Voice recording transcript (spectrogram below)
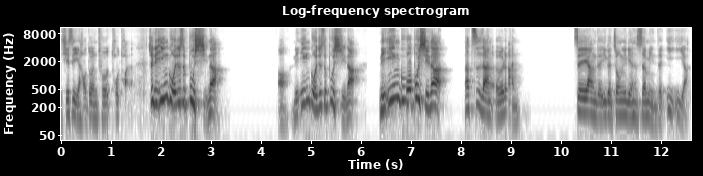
其实也好多人脱脱团了，所以你英国就是不行了，哦，你英国就是不行了，你英国不行了。那自然而然，这样的一个中英联合声明的意义啊，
